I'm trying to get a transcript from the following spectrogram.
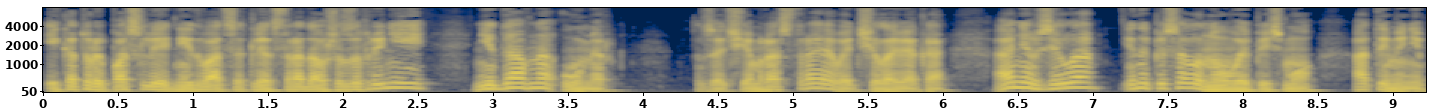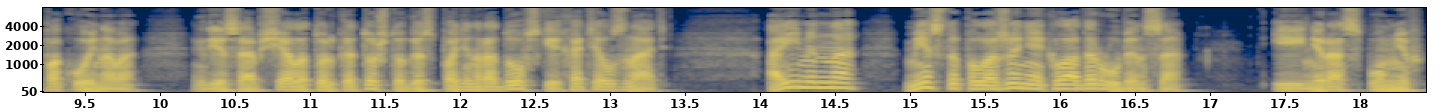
и который последние 20 лет страдал шизофренией, недавно умер. Зачем расстраивать человека? Аня взяла и написала новое письмо от имени покойного, где сообщала только то, что господин Родовский хотел знать, а именно местоположение клада Рубенса. И не раз вспомнив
